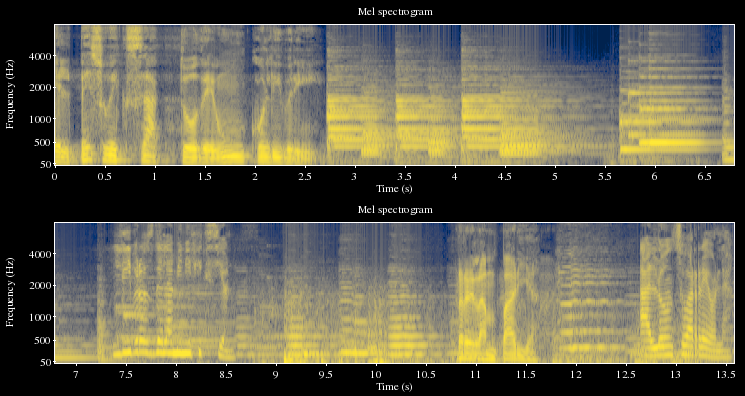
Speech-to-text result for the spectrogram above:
El peso exacto de un colibrí. Libros de la minificción. Relamparia. Alonso Arreola.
